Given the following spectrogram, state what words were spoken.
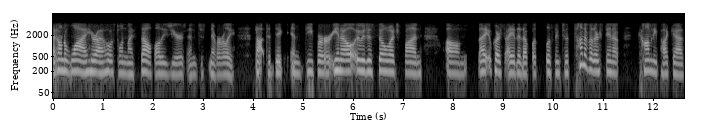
I don't know why. Here I host one myself all these years and just never really thought to dig in deeper. You know, it was just so much fun. Um, I, of course, I ended up with listening to a ton of other stand-up comedy podcasts,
